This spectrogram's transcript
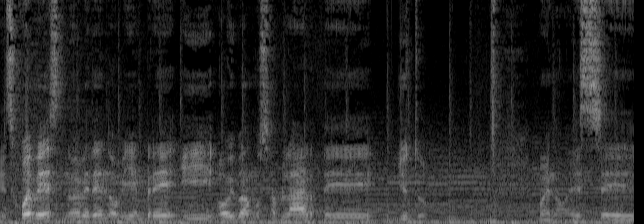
Es jueves 9 de noviembre y hoy vamos a hablar de YouTube. Bueno, es eh,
